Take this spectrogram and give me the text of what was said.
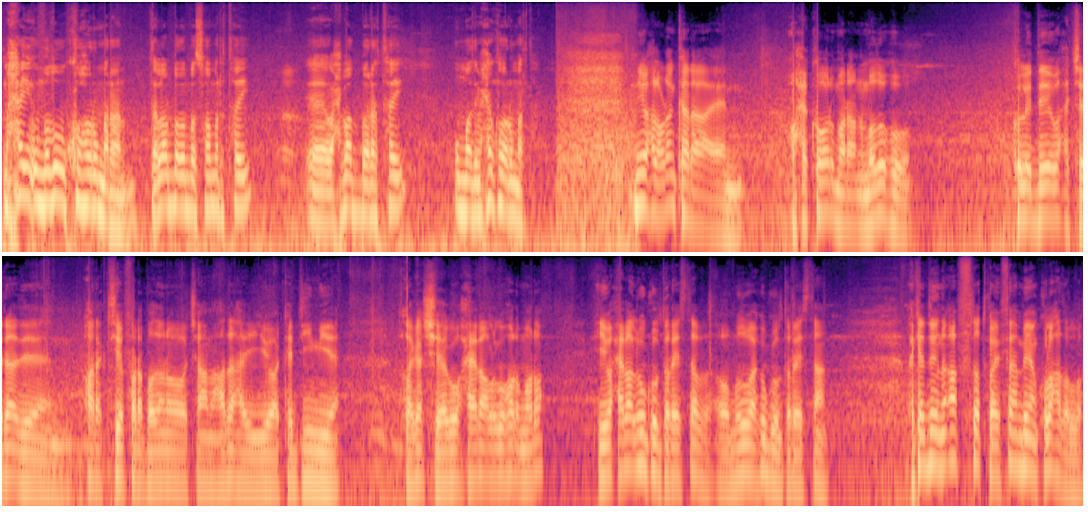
maxay ummaduhu ku horumaraan? Dalal badan baa soo martay waxbaad baratay ummadi maxay ku horumartaa ni waxaa la odhan karaa waxay ka hormaraan ummaduhu kolley dee waxaa jira aragtiyo fara badan oo jaamacadaha iyo akademiya laga sheego waxyaabaa lagu hormaro iyo waxyaabaa lagu guuldaraystaba oo ummaduhu ay ku guuldaraystaan laakiin haddaynu af dadku ay fahmayaan kula hadallo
